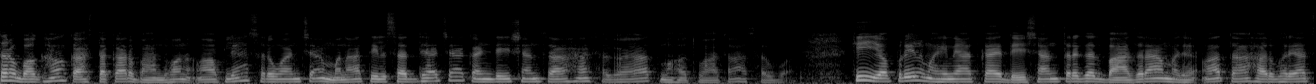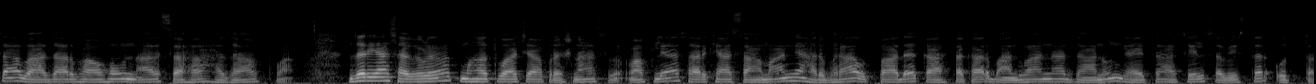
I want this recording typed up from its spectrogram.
तर बघा कास्तकार बांधवांनो आपल्या सर्वांच्या मनातील सध्याच्या कंडिशनचा हा सगळ्यात महत्त्वाचा सवाल. की एप्रिल महिन्यात काय देशांतर्गत बाजारामध्ये आता हरभऱ्याचा बाजारभाव होणार सहा हजार पा जर या सगळ्यात महत्त्वाच्या प्रश्नास आपल्यासारख्या सामान्य हरभरा उत्पादक कास्तकार बांधवांना जाणून घ्यायचं असेल सविस्तर उत्तर.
